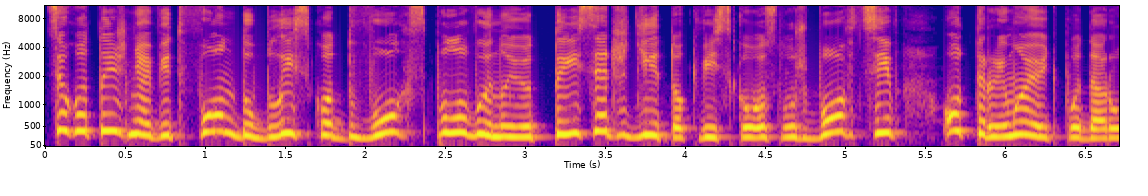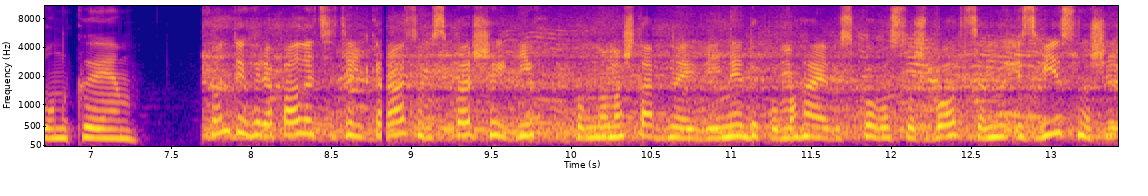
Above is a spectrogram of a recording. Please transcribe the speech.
Цього тижня від фонду близько двох з половиною тисяч діток військовослужбовців отримають подарунки. Фонд Ігоря Палиця тільки разом з перших днів повномасштабної війни допомагає військовослужбовцям. Ну і звісно ж,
